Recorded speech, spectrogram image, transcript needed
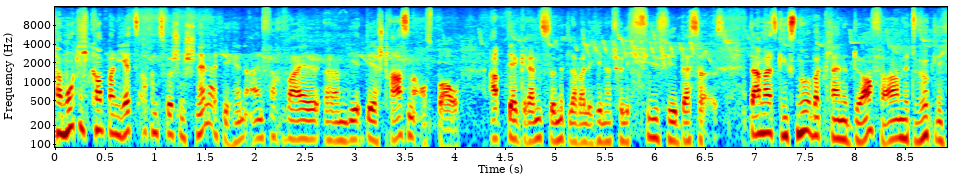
Vermutlich kommt man jetzt auch inzwischen schneller hierhin, einfach weil ähm, die, der Straßenausbau ab der Grenze mittlerweile hier natürlich viel, viel besser ist. Damals ging es nur über kleine Dörfer mit wirklich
